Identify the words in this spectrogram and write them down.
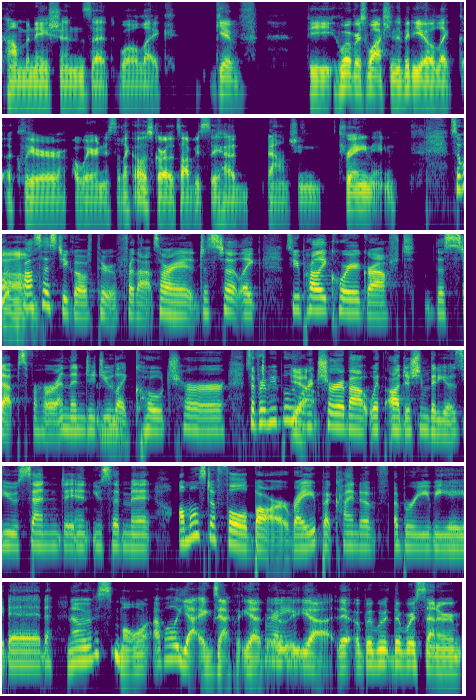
combinations that will like give the whoever's watching the video like a clear awareness that like oh Scarlett's obviously had Balanchine training. So what Um, process do you go through for that? Sorry, just to like so you probably choreographed the steps for her and then did you like coach her? So for people who Mm-hmm. Yeah. aren't sure about with audition videos, you send in you submit almost a full bar, right? But kind of abbreviated. No, it was more. uh, Well, yeah, exactly. Yeah, there, Right. yeah. There, but there were center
